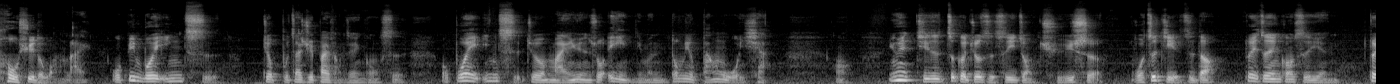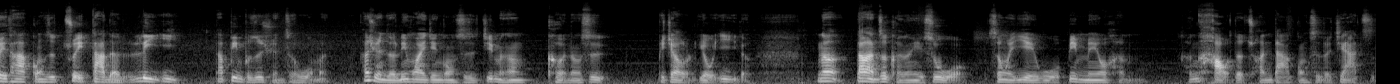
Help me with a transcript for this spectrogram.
后续的往来，我并不会因此就不再去拜访这间公司。我不会因此就埋怨说，诶，你们都没有帮我一下，哦，因为其实这个就只是一种取舍。我自己也知道，对这间公司而言，对他公司最大的利益，他并不是选择我们，他选择另外一间公司，基本上可能是比较有益的。那当然，这可能也是我身为业务，并没有很很好的传达公司的价值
